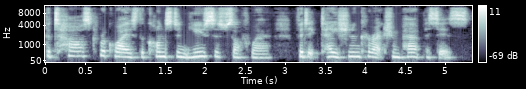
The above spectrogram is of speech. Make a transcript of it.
The task requires the constant use of software for dictation and correction purposes,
